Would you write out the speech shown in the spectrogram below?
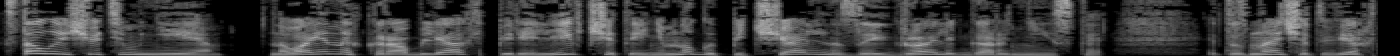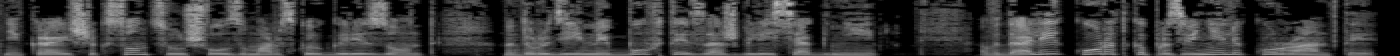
Стало еще темнее. На военных кораблях переливчато и немного печально заиграли гарнисты. Это значит, верхний краешек солнца ушел за морской горизонт. Над Рудийной бухтой зажглись огни. Вдали коротко прозвенели куранты.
